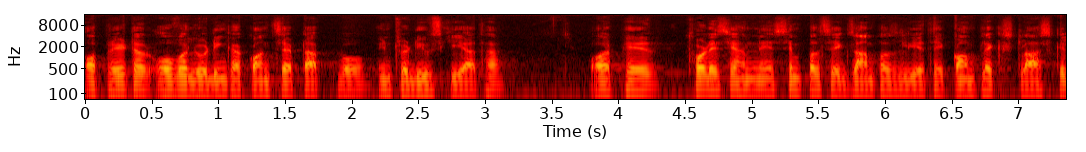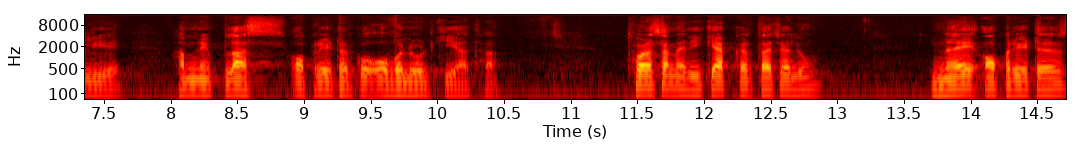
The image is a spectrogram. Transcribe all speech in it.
آپریٹر اوور لوڈنگ کا کانسیپٹ آپ کو انٹروڈیوس کیا تھا اور پھر تھوڑے سے ہم نے سمپل سے ایگزامپلس لیے تھے کمپلیکس کلاس کے لیے ہم نے پلس آپریٹر کو اوور لوڈ کیا تھا۔ تھوڑا سا میں ریکیپ کرتا چلوں۔ نئے آپریٹرز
